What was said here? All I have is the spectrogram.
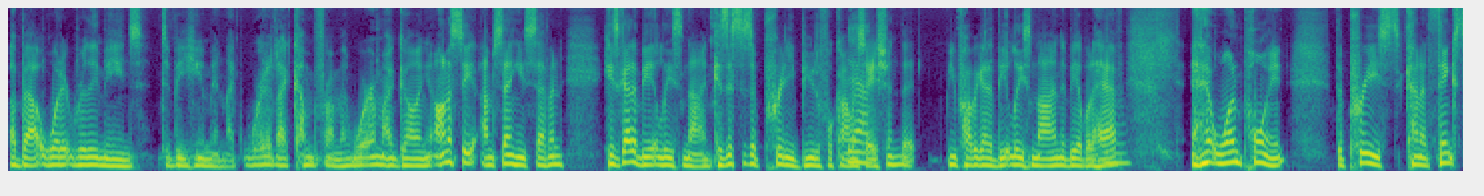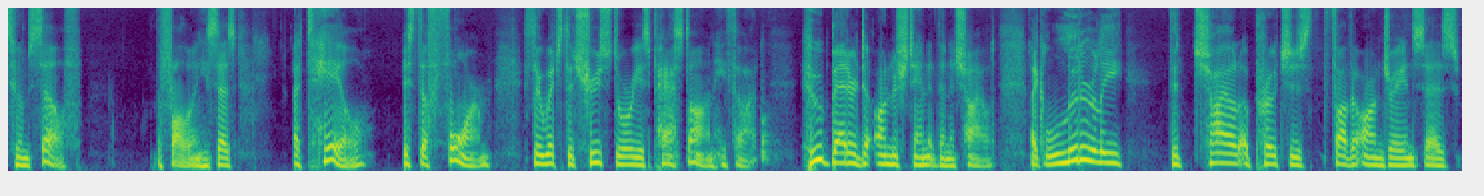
about what it really means to be human. Like, where did I come from and where am I going? And honestly, I'm saying he's seven. He's got to be at least nine because this is a pretty beautiful conversation yeah. that you probably got to be at least nine to be able to have. Mm-hmm. And at one point, the priest kind of thinks to himself the following He says, A tale is the form through which the true story is passed on, he thought. Who better to understand it than a child? Like, literally, the child approaches Father Andre and says,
